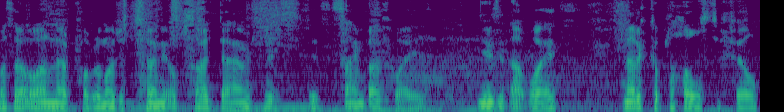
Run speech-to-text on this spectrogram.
I thought, well, no problem. I'll just turn it upside down because it's it's the same both ways. Use it that way. And had a couple of holes to fill,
